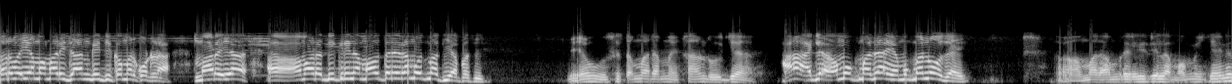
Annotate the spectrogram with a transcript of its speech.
સરવૈયામાં મારી જાન ગઈ હતી કમરકોટડા મારે અમારા દીકરીના માવતરે રમતમાં થયા પછી. એવું છે તમારામાં ખાંડું જ્યાં? હા એટલે અમુકમાં જાય અમુકમાં ન જાય. અમારા અમરેલી જિલ્લામાં મમ્મી જઈને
